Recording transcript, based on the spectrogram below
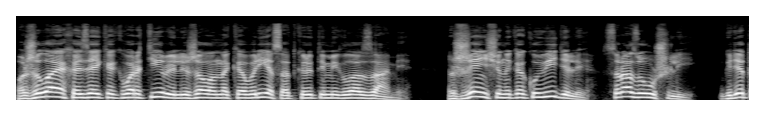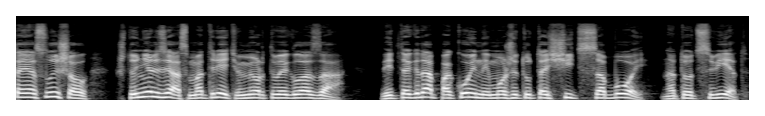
Пожилая хозяйка квартиры лежала на ковре с открытыми глазами. Женщины, как увидели, сразу ушли. Где-то я слышал, что нельзя смотреть в мертвые глаза, ведь тогда покойный может утащить с собой на тот свет.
